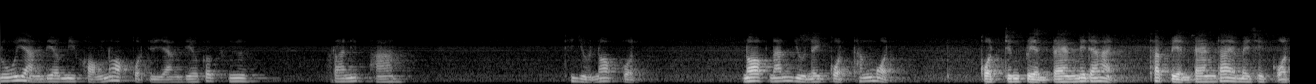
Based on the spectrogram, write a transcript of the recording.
รู้อย่างเดียวมีของนอกกฎอยู่อย่างเดียวก็คือ พระนิพพาน ที่อยู่นอกกฎ นอกนั้นอยู่ในกฎทั้งหมด กฎจึงเปลี่ยนแปลงไม่ได้ ถ้าเปลี่ยนแปลงได้ไม่ใช่กฎ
